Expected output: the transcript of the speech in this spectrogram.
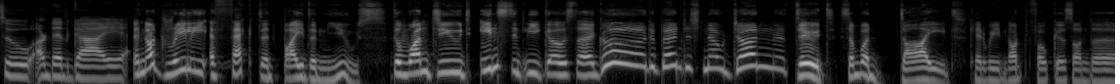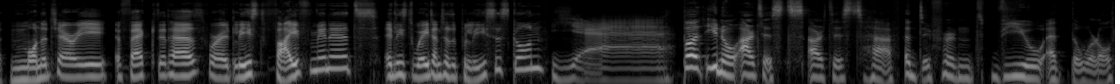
to our dead guy. And not really affected by the news. The one dude instantly goes like, oh, the band is now done. Dude, someone died. Can we not focus on the monetary effect it has for at least five minutes? At least wait until the police is gone? Yeah. But you know, artists artists have a different view at the world,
